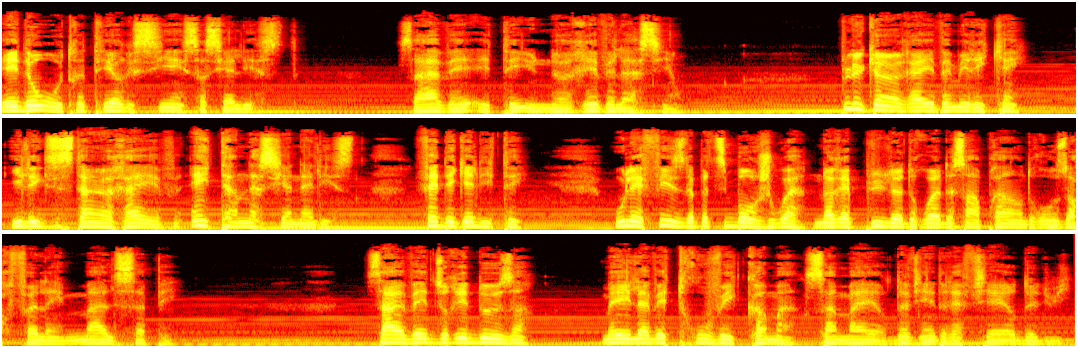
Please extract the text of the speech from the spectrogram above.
et d'autres théoriciens socialistes. Ça avait été une révélation. Plus qu'un rêve américain, il existait un rêve internationaliste, fait d'égalité, où les fils de petits bourgeois n'auraient plus le droit de s'en prendre aux orphelins mal sapés. Ça avait duré deux ans, mais il avait trouvé comment sa mère deviendrait fière de lui.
